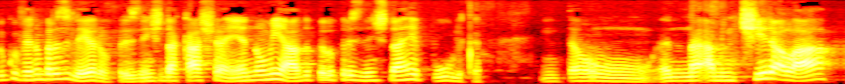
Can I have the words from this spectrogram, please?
do governo brasileiro. O presidente da Caixa é nomeado pelo presidente da República. Então, a mentira lá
